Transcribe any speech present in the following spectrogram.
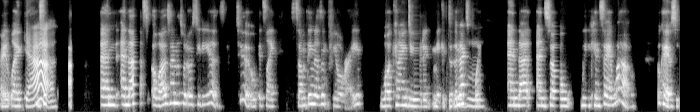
right? Like yeah. and and that's a lot of times that's what ocd is too it's like something doesn't feel right. What can i do to make it to the next Mhm. point? And that and so we can say wow okay ocd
